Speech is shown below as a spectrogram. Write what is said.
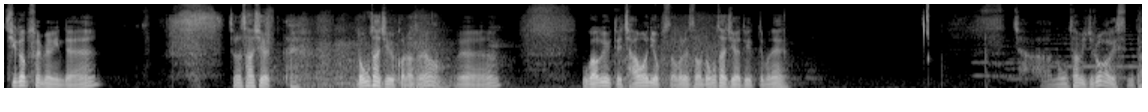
직업 설명인데, 저는 사실 농사 지을 거라서요. 예. 무과금일 때 자원이 없어. 그래서 농사 지어야 되기 때문에 자, 농사 위주로 가겠습니다.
